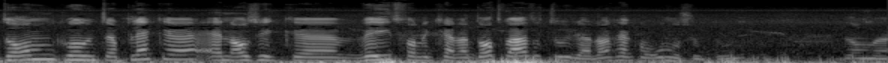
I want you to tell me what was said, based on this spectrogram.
dan gewoon ter plekke. En als ik eh, weet van ik ga naar dat water toe, ja, dan ga ik wel onderzoek doen. Dan eh,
